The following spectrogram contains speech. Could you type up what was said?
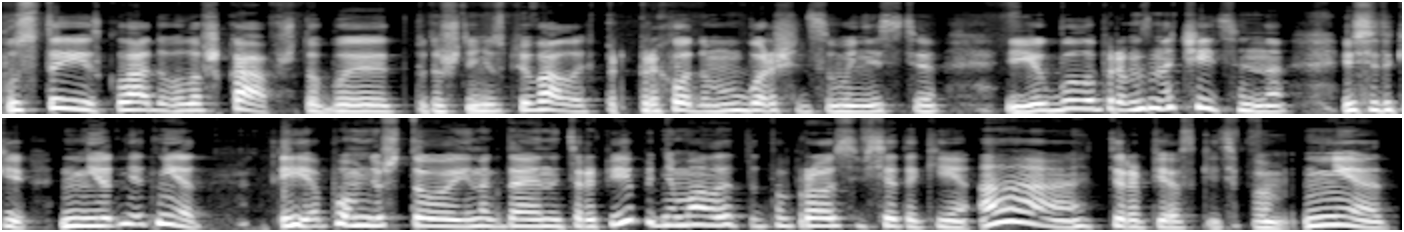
пустые складывала в шкаф, чтобы, потому что не успевала их приходом уборщицы вынести. И их было прям значительно. И все такие, нет, нет, нет. И я помню, что иногда я на терапии поднимала этот вопрос, и все такие, а, терапевтский, типа, нет.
